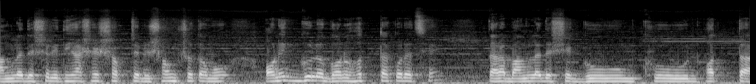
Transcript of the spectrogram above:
বাংলাদেশের ইতিহাসের সবচেয়ে নৃশংসতম অনেকগুলো গণহত্যা করেছে। তারা বাংলাদেশে গুম, খুন, হত্যা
